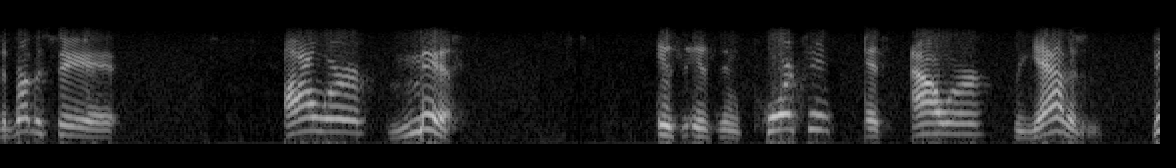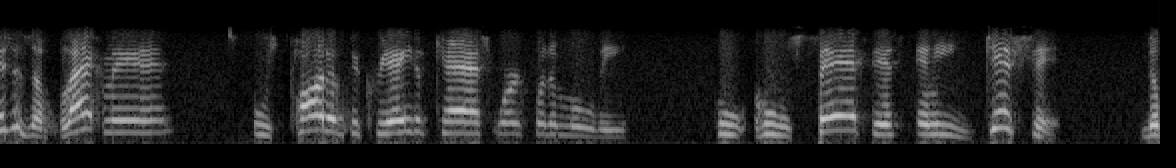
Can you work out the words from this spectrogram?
the brother said, our myth is as important as our reality. This is a black man who's part of the creative cast work for the movie, who who said this and he gets it. The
